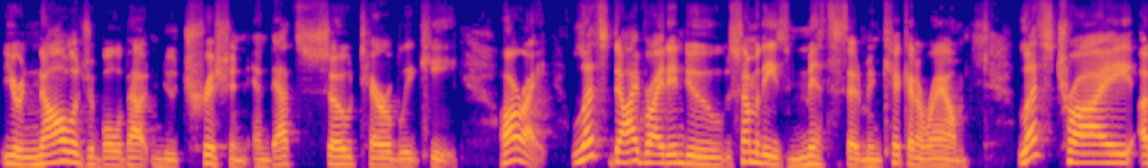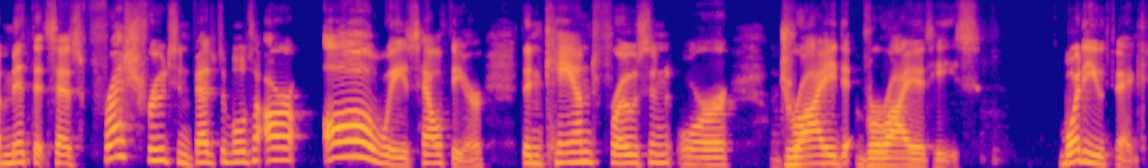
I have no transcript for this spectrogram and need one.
you're knowledgeable about nutrition. And that's so terribly key. All right, let's dive right into some of these myths that have been kicking around. Let's try a myth that says fresh fruits and vegetables are always healthier than canned, frozen, or dried varieties. What do you think?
